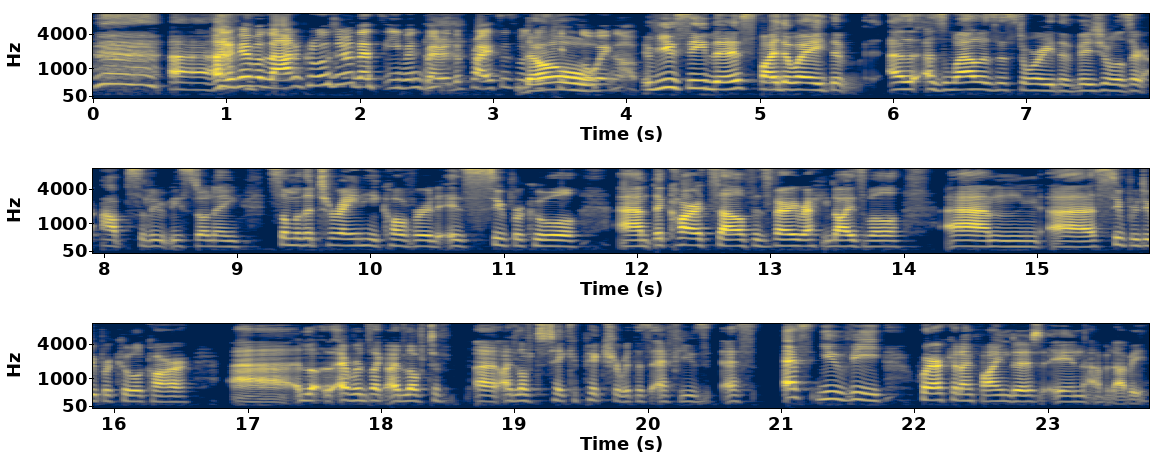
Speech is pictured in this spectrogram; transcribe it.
and if you have a Land Cruiser, that's even better. The prices will no. just keep going up. If you see this, by the way, the, as well as the story, the visuals are absolutely stunning. Some of the terrain he covered is super cool. Um, the car itself is very recognizable. Um, uh, super duper cool car. Uh, everyone's like, I'd love to, uh, I'd love to take a picture with this SUV. Where can I find it in Abu Dhabi?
